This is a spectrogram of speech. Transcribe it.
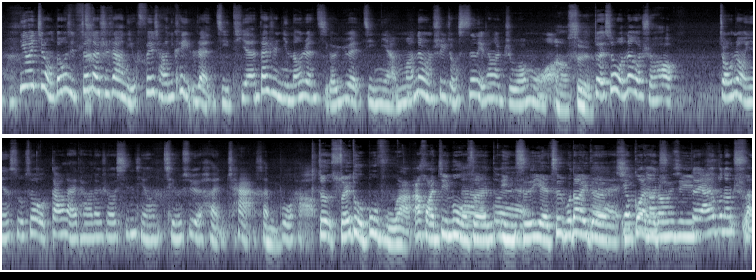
因为这种东西真的是让你非常，你可以忍几天，但是你能忍几个月、几年吗？那种是一种心理上的折磨。啊是，对，所以我那个时候种种因素，所以我刚来台湾的时候心情情绪很差，很不好。就水土不服啊，啊，环境陌嗯生，对饮食也吃不到一个对习惯的东西，对呀、又不能出门，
